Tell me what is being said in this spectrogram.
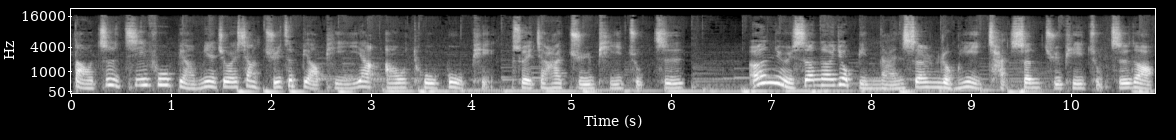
导致肌肤表面就会像橘子表皮一样凹凸不平，所以叫它橘皮组织。而女生呢，又比男生容易产生橘皮组织的，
